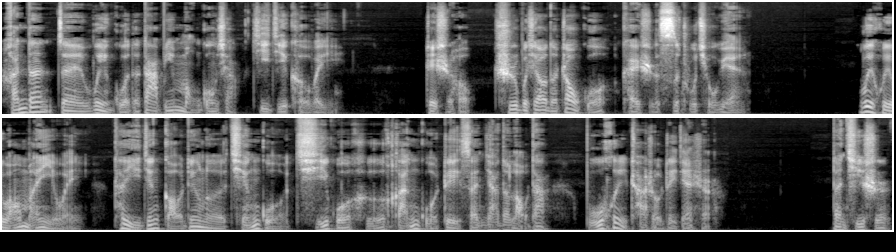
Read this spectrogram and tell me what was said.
邯郸在魏国的大兵猛攻下岌岌可危。这时候，吃不消的赵国开始四处求援。魏惠王满以为他已经搞定了秦国、齐国和韩国这三家的老大，不会插手这件事儿。但其实，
